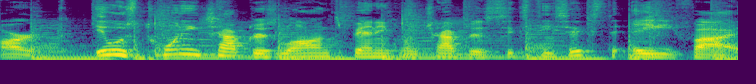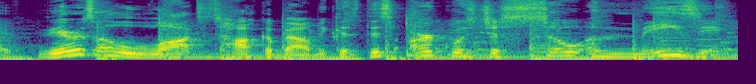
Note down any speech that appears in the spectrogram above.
arc. It was 20 chapters long, spanning from chapters 66 to 85. There's a lot to talk about because this arc was just so amazing.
